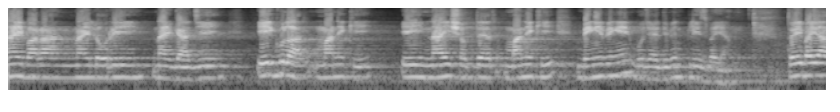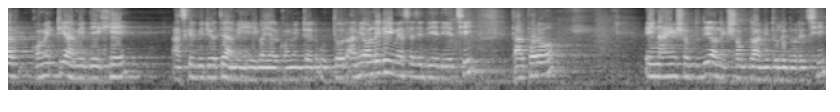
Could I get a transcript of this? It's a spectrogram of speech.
নাই বারাং, নাই লরি, নাই গাজি এইগুলার মানে কি? এই নাই শব্দের মানে কি? ভেঙে ভেঙে বুঝিয়ে দিবেন প্লিজ ভাইয়া। তো এই ভাইয়ার কমেন্টটি আমি দেখে আজকের ভিডিওতে আমি এই ভাইয়ার কমেন্টের উত্তর আমি অলরেডি মেসেজে দিয়ে দিয়েছি। তারপরেও এই নায়ক শব্দ দিয়ে অনেক শব্দ আমি তুলে ধরেছি।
